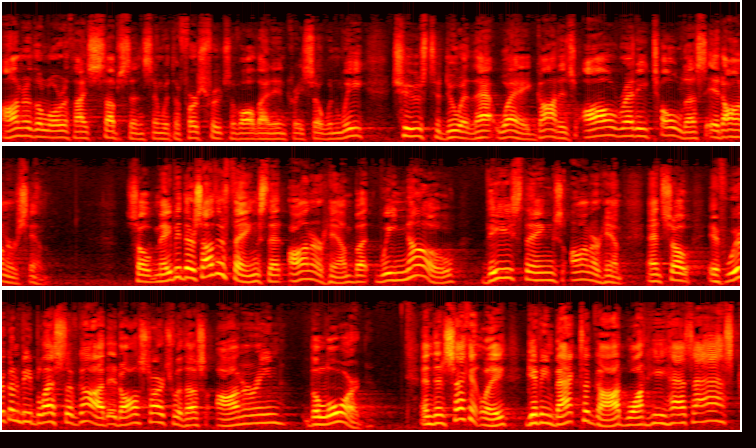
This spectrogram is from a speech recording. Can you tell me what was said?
Honor the Lord with thy substance and with the first fruits of all thine increase. So when we choose to do it that way, God has already told us it honors him. So maybe there's other things that honor him, but we know These things honor him. And so, if we're going to be blessed of God, it all starts with us honoring the Lord. And then, secondly, giving back to God what he has asked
